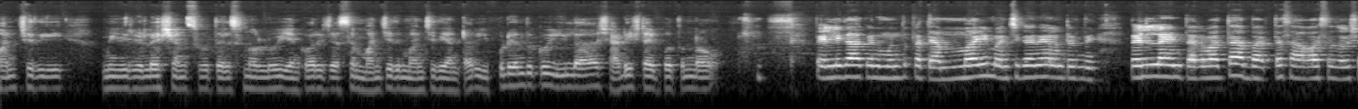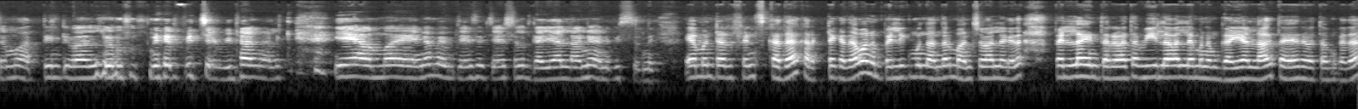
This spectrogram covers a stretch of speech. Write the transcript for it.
మంచిది మీ రిలేషన్స్ తెలిసిన వాళ్ళు ఎంక్వైరీ చేస్తే మంచిది మంచిది అంటారు. ఇప్పుడు ఎందుకు ఇలా షాడిస్ట్ అయిపోతున్నావు? పెళ్ళి కాకుండా ముందు ప్రతి అమ్మాయి మంచిగానే ఉంటుంది. పెళ్ళైన తర్వాత భర్త సావాస దోషము అత్తింటి వాళ్ళు నేర్పించే విధానాలకి ఏ అమ్మాయి అయినా మేము చేసే చేష్టలు గయ్యాలని అనిపిస్తుంది. ఏమంటారు ఫ్రెండ్స్? కదా కరెక్టే కదా. మనం పెళ్ళికి ముందు అందరూ మంచివాళ్ళే కదా. పెళ్ళైన తర్వాత వీళ్ళ వల్లే మనం గయ్యాల్లాగా తయారవుతాం కదా.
